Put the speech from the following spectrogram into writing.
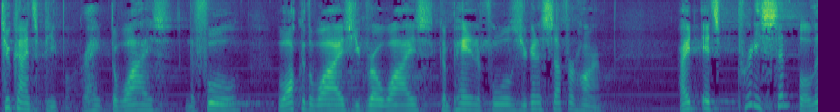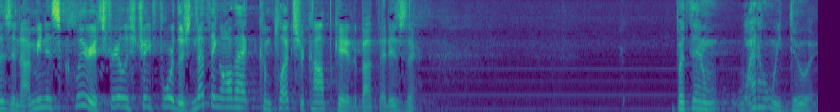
Two kinds of people, right? The wise, and the fool. Walk with the wise, you grow wise. Companion of fools, you're going to suffer harm. Right? It's pretty simple, isn't it? I mean, it's clear. It's fairly straightforward. There's nothing all that complex or complicated about that, is there? But then, why don't we do it?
